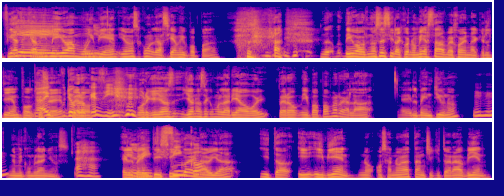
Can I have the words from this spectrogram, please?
fíjate que a mí me iba muy bonito. bien. Yo no sé cómo le hacía a mi papá. Digo, no sé si la economía estaba mejor en aquel tiempo, Ay, sé, yo pero, creo que sí. porque yo, yo no sé cómo le haría hoy, pero mi papá me regalaba el 21 Ujú. de mi cumpleaños. Ajá. el, El 25, de 25. Navidad y, to- y, y bien, no, o sea, no era tan chiquito, era bien.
